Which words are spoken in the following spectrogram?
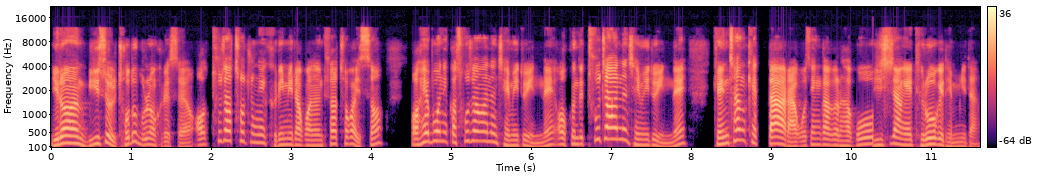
이런 미술, 저도 물론 그랬어요. 어, 투자처 중에 그림이라고 하는 투자처가 있어? 어, 해보니까 소장하는 재미도 있네. 어, 근데 투자하는 재미도 있네. 괜찮겠다라고 생각을 하고 이 시장에 들어오게 됩니다.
